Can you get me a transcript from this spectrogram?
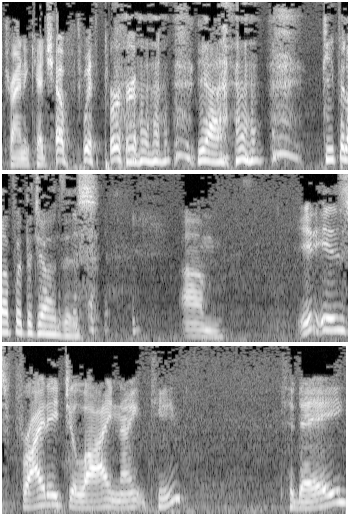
trying to catch up with Perth. Yeah. Keep it up with the Joneses. um, it is Friday, July 19th. Today,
